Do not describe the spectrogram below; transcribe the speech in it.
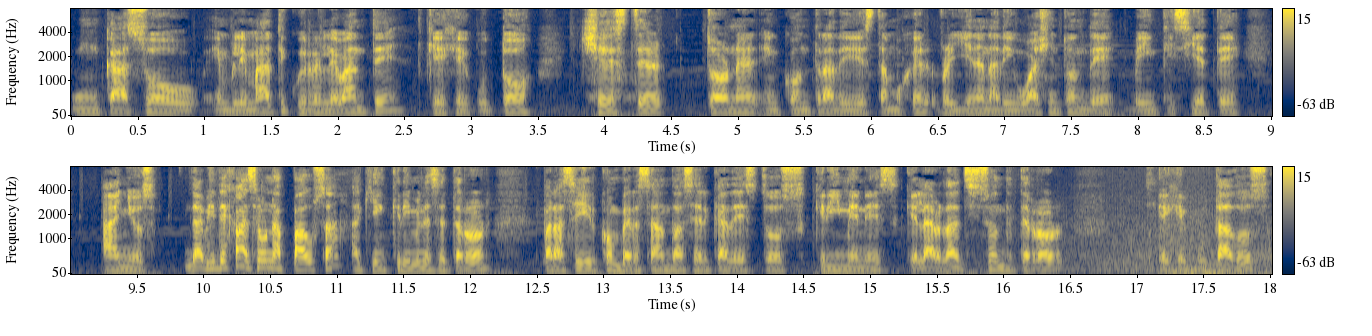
un caso emblemático y relevante que ejecutó Chester Turner en contra de esta mujer, Regina Nadine Washington, de 27 años. David, déjame hacer una pausa aquí en Crímenes de Terror para seguir conversando acerca de estos crímenes que la verdad sí son de terror, ejecutados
